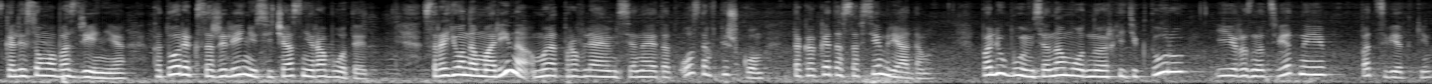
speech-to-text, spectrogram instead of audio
с колесом обозрения, который, к сожалению, сейчас не работает. С района Марина мы отправляемся на этот остров пешком, так как это совсем рядом. Полюбуемся на модную архитектуру и разноцветные подсветки.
